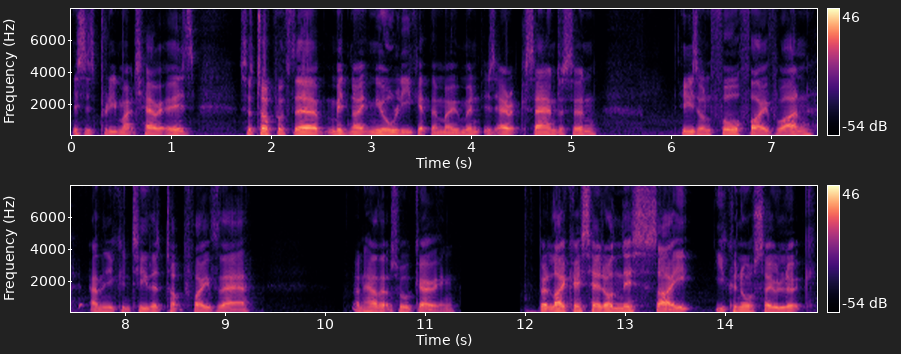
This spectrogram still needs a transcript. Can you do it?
this is pretty much how it is. So top of the Midnight Mule League at the moment is Eric Sanderson. He's on 451, and then you can see the top five there and how that's all going. But like I said, on this site, you can also look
